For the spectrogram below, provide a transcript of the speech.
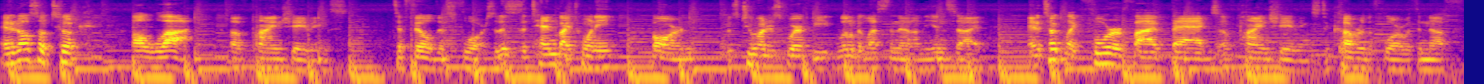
and it also took a lot of pine shavings to fill this floor. So this is a 10 by 20 barn. Was 200 square feet, a little bit less than that on the inside. And it took like four or five bags of pine shavings to cover the floor with enough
